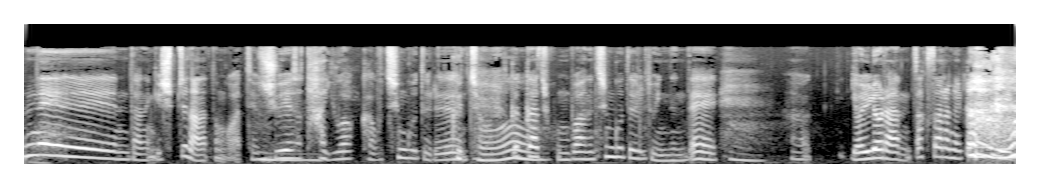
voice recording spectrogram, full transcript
끝낸다는 게 쉽진 않았던 것 같아요. 음. 주위에서 다 유학하고 친구들은 그쵸. 끝까지 공부하는 친구들도 있는데 음. 아, 열렬한 짝사랑을 끝내고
